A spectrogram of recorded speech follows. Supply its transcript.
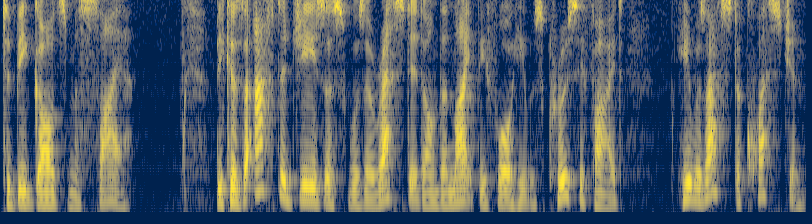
to be God's Messiah. Because after Jesus was arrested on the night before he was crucified, he was asked a question.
